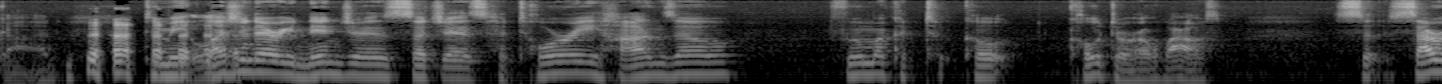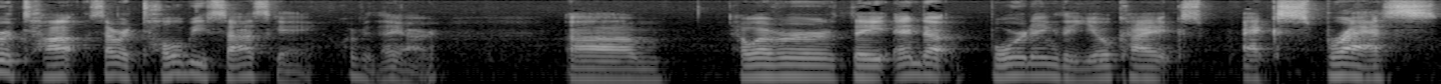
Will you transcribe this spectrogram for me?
God, to meet legendary ninjas such as Hattori Hanzo, Fuma Kotaro. Wow, S- Saruto- Sarutobi Sasuke, whoever they are. Um, however, they end up boarding the Yokai Ex- Express.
